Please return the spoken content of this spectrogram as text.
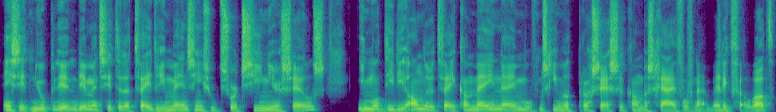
En je zit nu op dit, moment zitten er twee, drie mensen. En je zoekt een soort senior sales. Iemand die die andere twee kan meenemen. Of misschien wat processen kan beschrijven. Of nou, weet ik veel wat.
